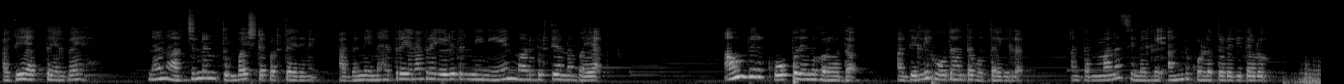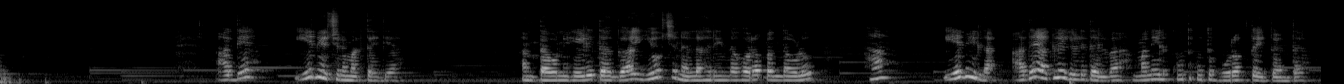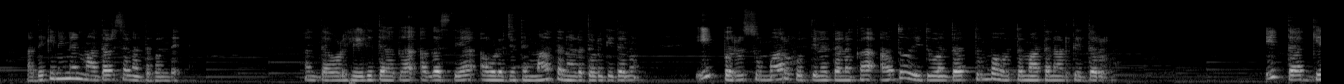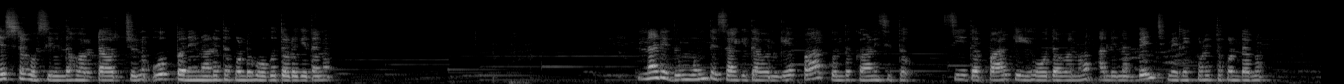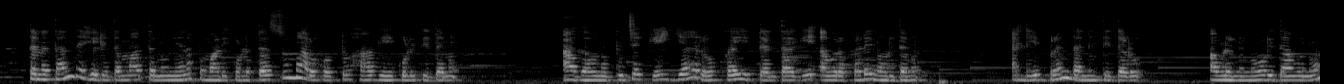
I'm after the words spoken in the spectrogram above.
ಅದೇ ಆಗ್ತಾ ಇಲ್ವೇ? ನಾನು ಅರ್ಜುನನ್ನು ತುಂಬ ಇಷ್ಟಪಡ್ತಾ ಇದ್ದೀನಿ. ಅದನ್ನು ನಿನ್ನ ಹತ್ರ ಏನಾದರೂ ಹೇಳಿದ್ರೆ ನೀನು ಏನು ಮಾಡಿಬಿಡ್ತೀಯ ಅನ್ನೋ ಭಯ. ಅವನು ಬೇರೆ ಕೋಪದಿಂದ ಹೊರಹೋದ. ಅದೆಲ್ಲಿ ಹೋದ ಅಂತ ಗೊತ್ತಾಗಿಲ್ಲ. ಅಂತ ಮನಸ್ಸಿನಲ್ಲಿ ಅಂದುಕೊಳ್ಳತೊಡಗಿದಳು. ಅದೇ ಏನು ಯೋಚನೆ ಮಾಡ್ತಾ ಇದೆಯಾ? ಅಂತ ಅವನು ಹೇಳಿದಾಗ ಯೋಚನೆ ಲಹರಿಯಿಂದ ಹೊರ ಬಂದವಳು ಹಾಂ, ಏನಿಲ್ಲ, ಅದೇ ಆಗಲೇ ಹೇಳಿದೆ ಅಲ್ವಾ? ಮನೇಲಿ ಕೂತು ಕೂತು ಬೋರಾಗ್ತಾ ಇತ್ತು ಅಂತ. ಅದಕ್ಕೆ ನೀನೇನು ಮಾತಾಡ್ಸೋಣ ಅಂತ ಬಂದೆ. ಅಂತ ಅವಳು ಹೇಳಿದಾಗ ಅಗಸ್ತ್ಯ ಅವಳ ಜೊತೆ ಮಾತನಾಡತೊಡಗಿದನು. ಇಬ್ಬರು ಸುಮಾರು ಹೊತ್ತಿನ ತನಕ ಅದು ಇದು ಅಂತ ತುಂಬ ಹೊತ್ತು ಮಾತನಾಡುತ್ತಿದ್ದರು ಇತ್ತ ಗೆಸ್ಟ್ ಹೌಸಿನಿಂದ ಹೊರಟ ಅರ್ಜುನ್ ಒಬ್ಬನೇ ನಡೆದುಕೊಂಡು ಹೋಗತೊಡಗಿದನು. ನಡೆದು ಮುಂದೆ ಸಾಗಿದವನಿಗೆ ಪಾರ್ಕ್ ಒಂದು ಕಾಣಿಸಿತು. ಸೀದಾ ಪಾರ್ಕಿಗೆ ಹೋದವನು ಅಲ್ಲಿನ ಬೆಂಚ್ ಮೇಲೆ ಕುಳಿತುಕೊಂಡನು. ತನ್ನ ತಂದೆ ಹೇಳಿದ ಮಾತನ್ನು ನೆನಪು ಮಾಡಿಕೊಳ್ಳುತ್ತಾ ಸುಮಾರು ಹೊತ್ತು ಹಾಗೆಯೇ ಕುಳಿತಿದ್ದನು. ಆಗ ಅವನ ಭುಜಕ್ಕೆ ಯಾರೋ ಕೈ ಇಟ್ಟಂತಾಗಿ ಅವರ ಕಡೆ ನೋಡಿದನು. ಅಲ್ಲಿ ಬೃಂದ ನಿಂತಿದ್ದಳು. ಅವಳನ್ನು ನೋಡಿದ ಅವನು,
